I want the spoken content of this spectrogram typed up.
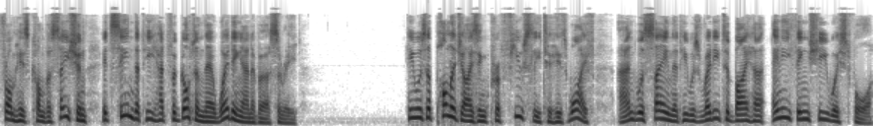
from his conversation, it seemed that he had forgotten their wedding anniversary. He was apologizing profusely to his wife and was saying that he was ready to buy her anything she wished for.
